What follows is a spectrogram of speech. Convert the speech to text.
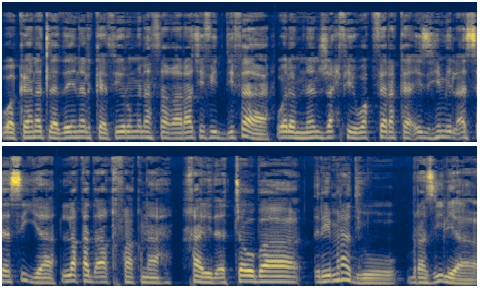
وكانت لدينا الكثير من الثغرات في الدفاع ولم ننجح في وقف ركائزهم الأساسية. لقد أخفقنا خالد التوبة ريم راديو برازيليا.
